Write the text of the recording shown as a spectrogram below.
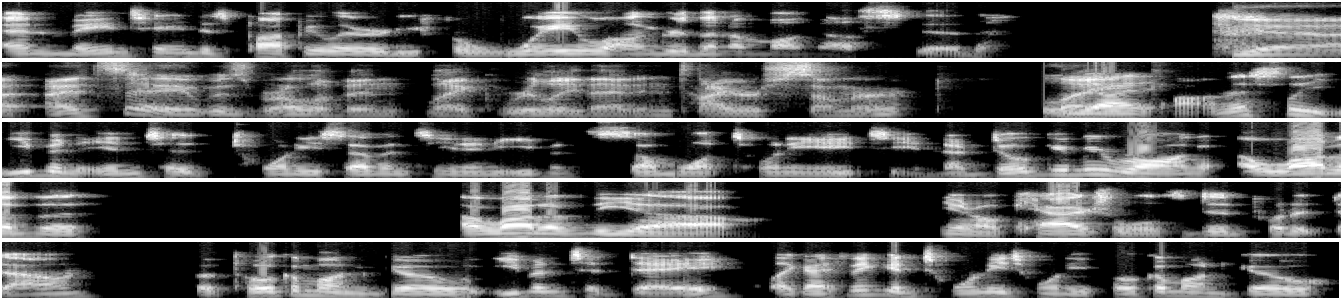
and maintained its popularity for way longer than Among Us did. yeah. I'd say it was relevant. Like really, that entire summer. Like, yeah, honestly, even into 2017 and even somewhat 2018. Now, don't get me wrong, a lot of the, a lot of the, uh, you know, casuals did put it down, but Pokemon Go, even today, like I think in 2020, Pokemon Go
